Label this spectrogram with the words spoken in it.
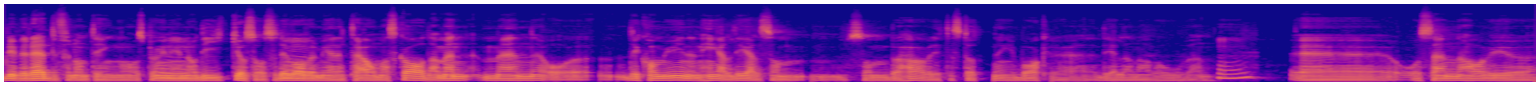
blivit rädd för någonting och sprungit ner i Mm. något dike och så, så det var Mm. väl mer en traumaskada. Men, men och, det kom ju in en hel del som, som behöver lite stöttning i bakre delarna av hoven. Mm. Eh, och sen har vi ju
